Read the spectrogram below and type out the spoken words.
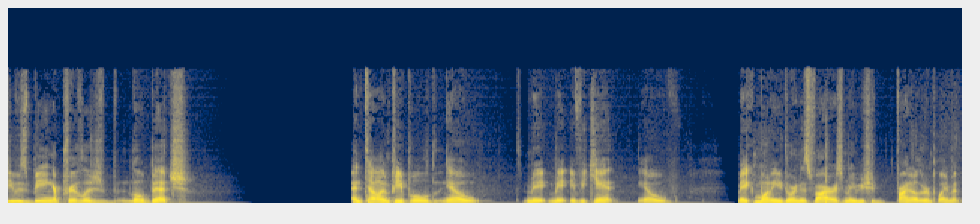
He was being a privileged little bitch and telling people, you know, if you can't, you know, make money during this virus, maybe you should find other employment.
